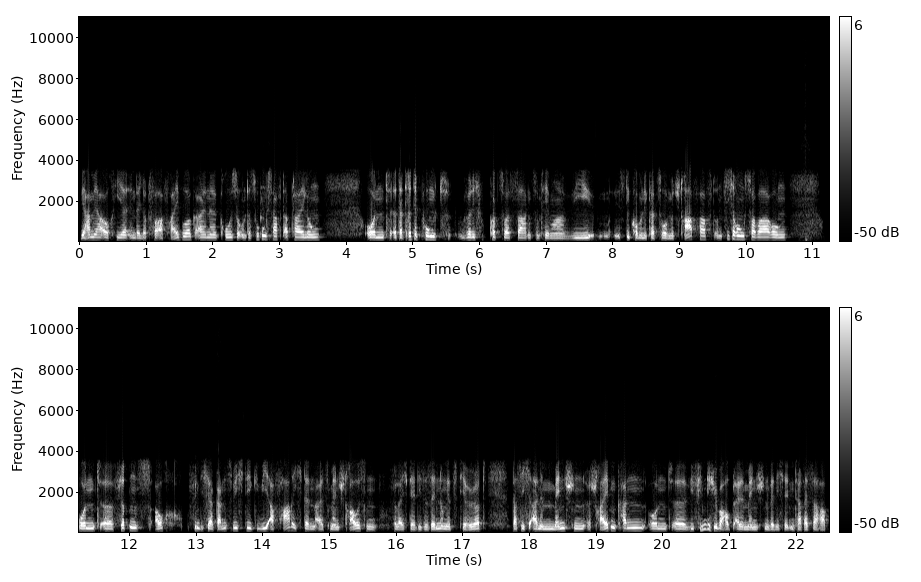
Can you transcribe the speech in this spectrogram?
Wir haben ja auch hier in der JVA Freiburg eine große Untersuchungshaftabteilung und äh, der dritte Punkt würde ich kurz was sagen zum Thema, wie ist die Kommunikation mit Strafhaft und Sicherungsverwahrung. Und äh, viertens auch finde ich ja ganz wichtig, wie erfahre ich denn als Mensch draußen, vielleicht der diese Sendung jetzt hier hört, dass ich einem Menschen äh, schreiben kann und äh, wie finde ich überhaupt einen Menschen, wenn ich ein Interesse habe,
